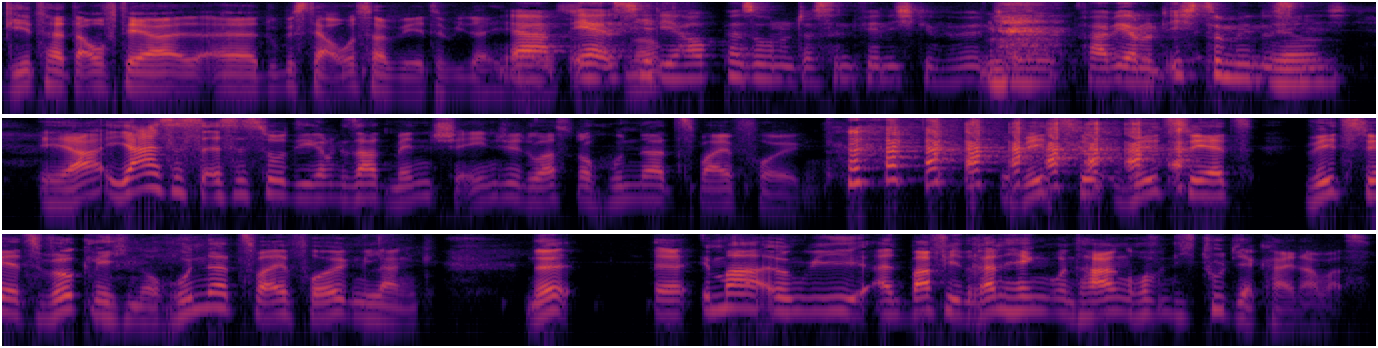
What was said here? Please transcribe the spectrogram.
geht halt auf der, äh, du bist der Auserwählte wieder hinaus. Ja, er ist ne? hier die Hauptperson und das sind wir nicht gewöhnt. Also Fabian und ich zumindest ja. nicht. Ja, ja, es ist, es ist so, die haben gesagt, Mensch, Angel, du hast noch 102 Folgen. willst, du, willst du jetzt, willst du jetzt wirklich noch 102 Folgen lang, ne, äh, immer irgendwie an Buffy dranhängen und hagen, hoffentlich tut dir keiner was.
